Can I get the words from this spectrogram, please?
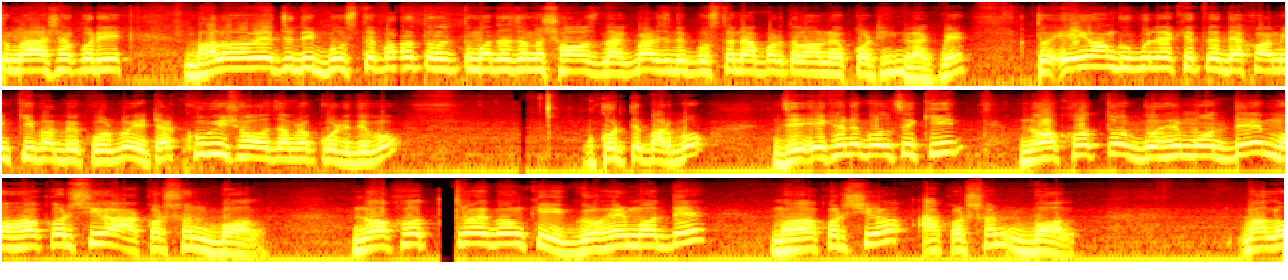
তোমরা আশা করি ভালোভাবে যদি বুঝতে পারো, তাহলে তোমাদের জন্য সহজ লাগবে। আর যদি বুঝতে না পারো, তাহলে অনেক কঠিন লাগবে। তো এই অঙ্কগুলোর ক্ষেত্রে দেখো আমি কীভাবে করব, এটা খুবই সহজ আমরা করে দেবো, করতে পারব। যে এখানে বলছে কি, নক্ষত্র গ্রহের মধ্যে মহাকর্ষীয় আকর্ষণ বল। নক্ষত্র এবং কি, গ্রহের মধ্যে মহাকর্ষীয় আকর্ষণ বল। ভালো?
